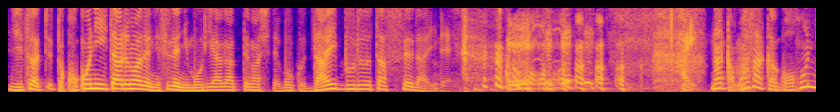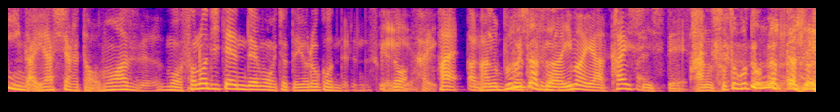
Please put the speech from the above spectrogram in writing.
実はちょっとここに至るまでにすでに盛り上がってまして僕大ブルータス世代で、はい、なんかまさかご本人がいらっしゃるとは思わずもうその時点でもうちょっと喜んでるんですけど、えー、はい、はい、あのブルータスは今や改心して、あの外事になったんで。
